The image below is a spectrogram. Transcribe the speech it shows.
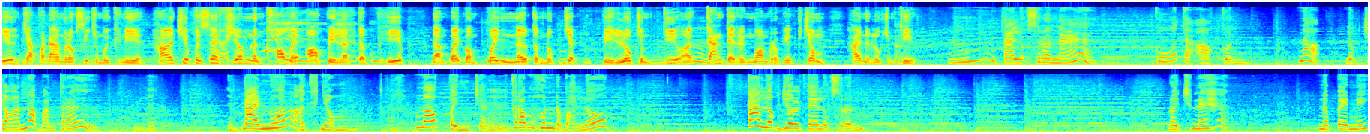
យើងចាប់ផ្ដើមរកស៊ីជាមួយគ្នាហើយជាពិសេសខ្ញុំនឹងខំឲ្យអស់ពីលទ្ធភាពដើម្បីបំពេញនៅទំនុកចិត្តពីលោកជំទាវឲ្យកាន់តែរឹងមាំរវាងខ្ញុំហើយនិងលោកជំទាវអឺតែលោកស្រុនណាគួរតែអរគុណណោះលោកចនណាបានត្រូវដែលនាំឲ្យខ្ញុំមកពេញចិត្តក្រុមហ៊ុនរបស់លោកតើលោកយល់ទេលោកស្រុនដូច្នេះនៅពេលនេះ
